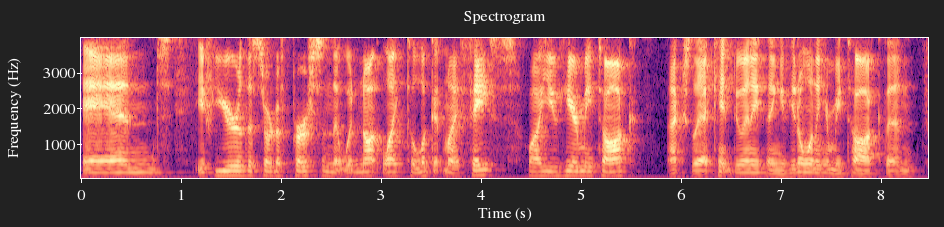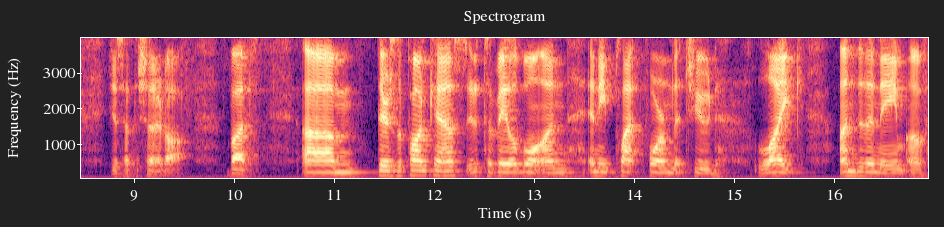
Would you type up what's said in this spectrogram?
and if you're the sort of person that would not like to look at my face while you hear me talk, actually, I can't do anything. If you don't want to hear me talk, then you just have to shut it off. But um, there's the podcast. It's available on any platform that you'd like under the name of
